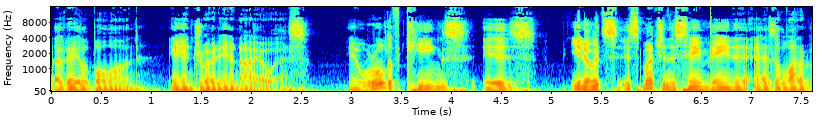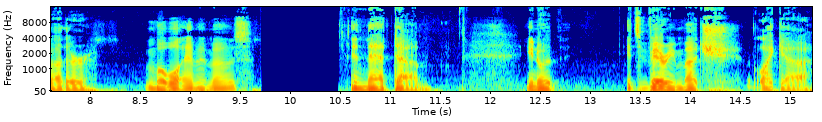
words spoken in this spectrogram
available on Android and iOS. And World of Kings is, you know, it's it's much in the same vein as a lot of other mobile MMOs, in that, um, you know, it's very much like a,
